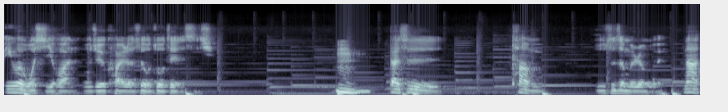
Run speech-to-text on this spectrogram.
因为我喜欢，我觉得快乐，所以我做这件事情。嗯，但是 Tom 不是这么认为。那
